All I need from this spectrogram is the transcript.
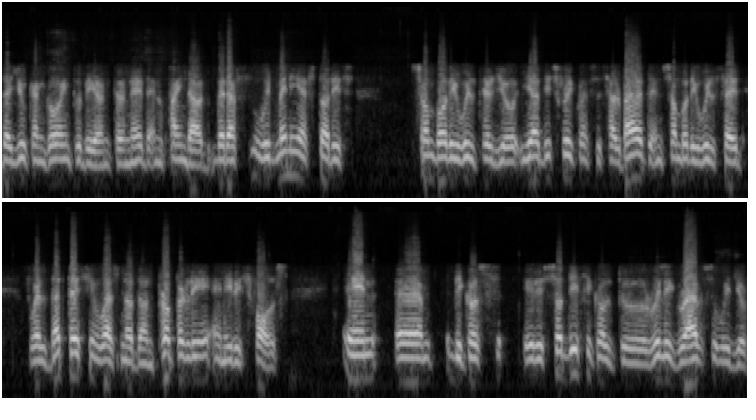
that you can go into the internet and find out, but as with many studies, somebody will tell you, yeah, these frequencies are bad, and somebody will say, well, that testing was not done properly and it is false. And um, because it is so difficult to really grasp with your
